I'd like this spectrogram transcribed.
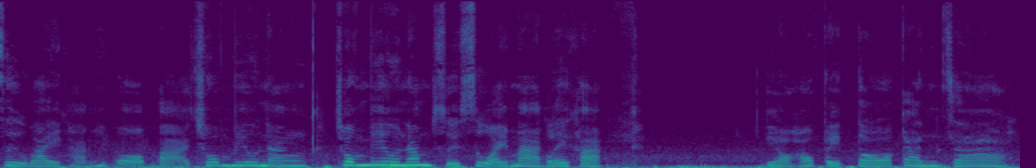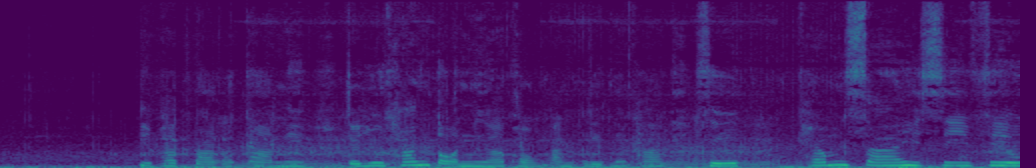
ซื้อไว้ค่ะ มีบ่อป่าชมวิวนางชมวิวน้ำสวยๆมากเลยค่ะ เดี๋ยวเข้าไปต่อกันจ้า ที่พักตากอากาศนี่จะอยู่ทางตอนเหนือของอังกฤษนะคะคือ campsite Seafield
